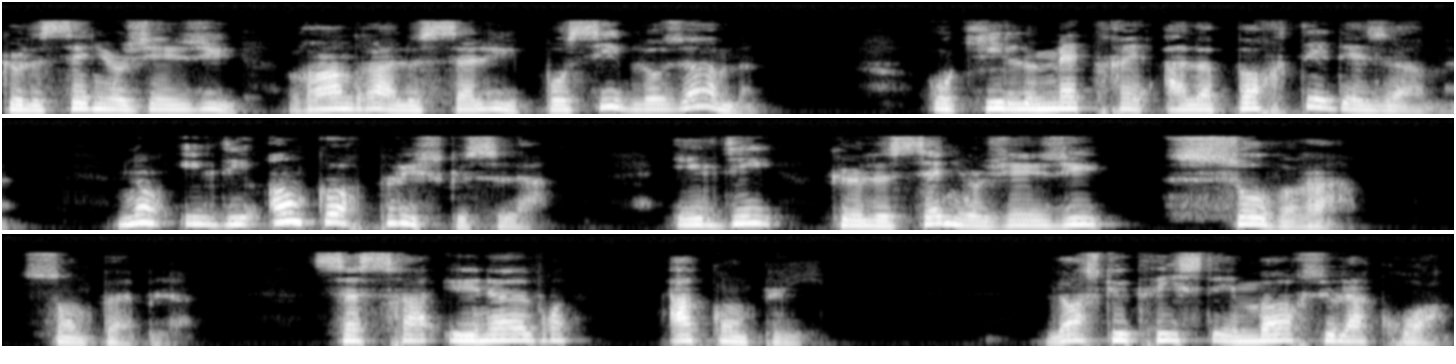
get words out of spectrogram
que le Seigneur Jésus rendra le salut possible aux hommes, ou qu'il le mettrait à la portée des hommes. Non, il dit encore plus que cela. Il dit que le Seigneur Jésus sauvera son peuple. Ce sera une œuvre accomplie. Lorsque Christ est mort sur la croix,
